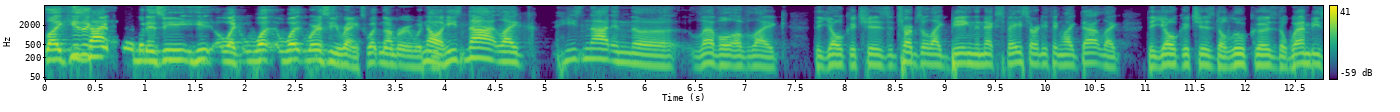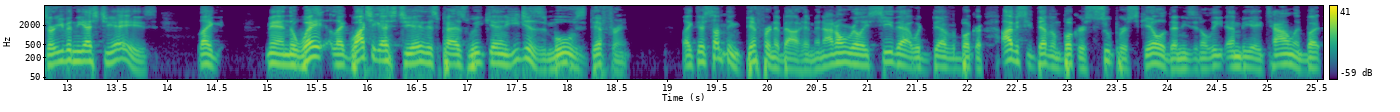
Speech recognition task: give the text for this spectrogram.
Like he's, he's a not, good player, but is he he like what what where's he ranked? What number would No, he? he's not like he's not in the level of like the Jokic's in terms of like being the next face or anything like that. Like the Jokic's, the Lukas, the Wembys, or even the SGAs. Like, man, the way like watching SGA this past weekend, he just moves different. Like there's something different about him. And I don't really see that with Devin Booker. Obviously, Devin Booker's super skilled and he's an elite NBA talent, but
